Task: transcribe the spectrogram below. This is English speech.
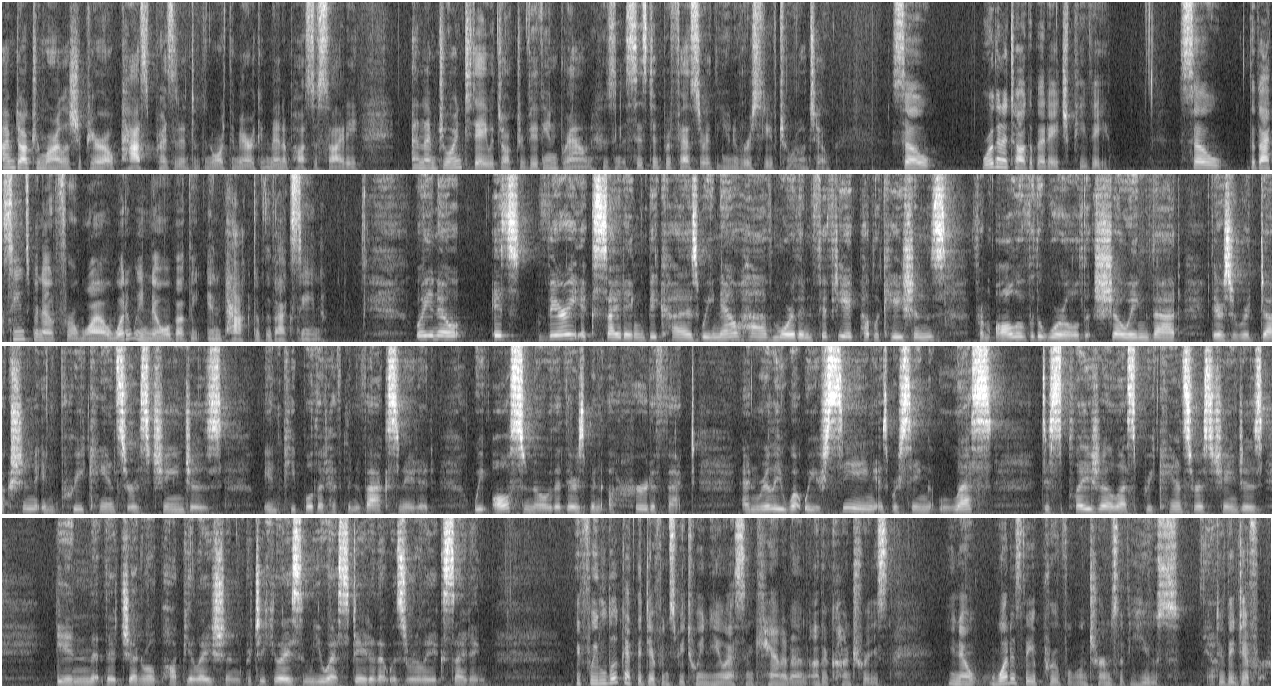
I'm Dr. Marla Shapiro, past president of the North American Menopause Society, and I'm joined today with Dr. Vivien Brown, who's an assistant professor at the University of Toronto. So, we're going to talk about HPV. So, the vaccine's been out for a while. What do we know about the impact of the vaccine? Well, you know, it's very exciting because we now have more than 58 publications from all over the world showing that there's a reduction in precancerous changes in people that have been vaccinated. We also know that there's been a herd effect. And really, what we are seeing is we're seeing less dysplasia, less precancerous changes in the general population, particularly some US data that was really exciting. If we look at the difference between US and Canada and other countries, you know, what is the approval in terms of use? Yeah. Do they differ?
